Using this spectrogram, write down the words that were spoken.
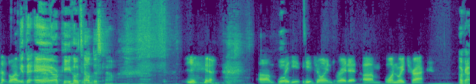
That's why we Get the keep him around. AARP hotel discount. Yeah. Um, but he he joined right at um, One Way Track, Okay.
